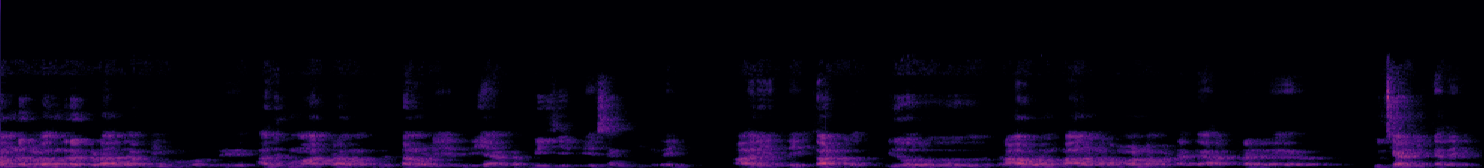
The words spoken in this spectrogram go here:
தமிழர்கள் வந்துடக்கூடாது அப்படிங்கும்போது அதுக்கு மாற்றாக வந்து தன்னுடைய எதிரியாக பிஜேபி சங்கிகளை ஆரியத்தை காட்டுவது. இது ஒரு திராவிடம் காலங்காலமா நம்மகிட்ட காட்டுற பூச்சாண்டி கதைகள்.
